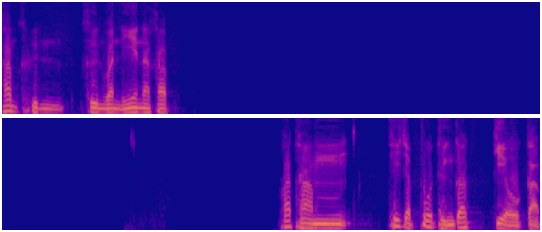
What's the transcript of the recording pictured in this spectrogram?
ค่ำคืนคืนวันนี้นะครับ พระธรรมที่จะพูดถึงก็เกี่ยวกับ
